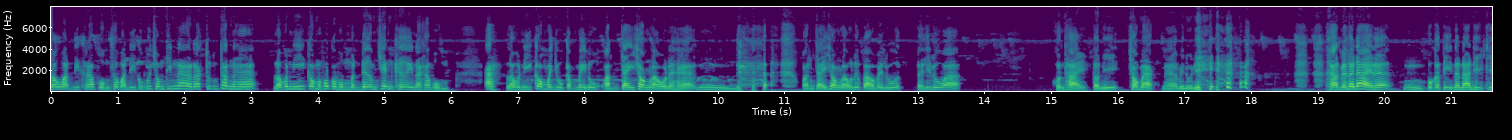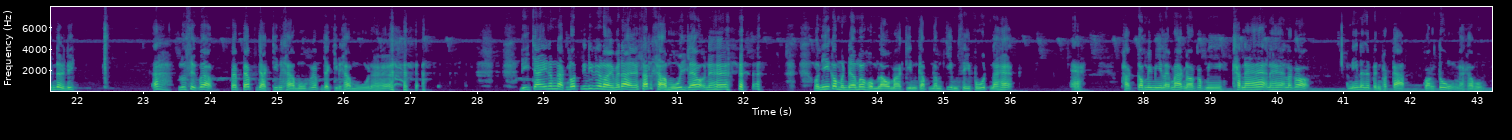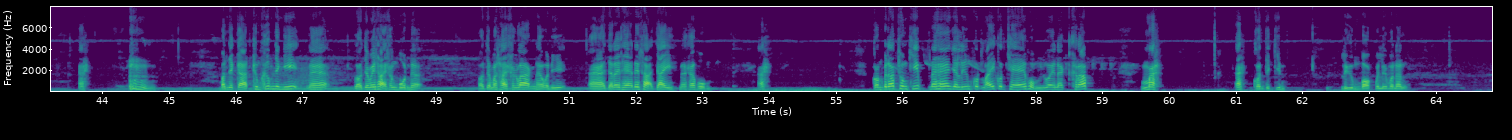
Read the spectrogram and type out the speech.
สวัสดีครับผมสวัสดีคุณผู้ชมที่น่ารักทุกๆท่านนะฮะ แล้ววันนี้ก็มาพบกับผมเหมือนเดิมเช่นเคยนะครับผมอะแล้ววันนี้ก็มาอยู่กับเมนูขวัญใจช่องเรานะฮะ อืม ขวัญใจช่องเราหรือเปล่าไม่รู้ แต่ที่รู้ว่า คนถ่ายตอนนี้ชอบมากนะฮะเมนูนี้ ขาดไม่ค่อยได้นะฮะอืม ปกตินานๆทีกินแต่เดี๋ยวนี้อะรู้สึกว่าแป๊บๆอยากกินขาหมูแป๊บอยากกินขาหมูนะฮะ ดีใจน้ำหนักลดนิดๆหน่อยๆไม่ได้เลยซัดขาหมูอีกแล้วนะฮะวันนี้ก็เหมือนเดิมครับผมเรามากินกับน้ำจิ้มซีฟู้ดนะฮะผักก็ไม่มีอะไรมากเนาะก็มีคะน้านะฮะ แล้วก็ อันนี้น่าจะเป็นผักกาดกวางตุ้งนะครับผมอะบรรยากาศคึมๆอย่างนี้นะฮะเราจะไม่ถ่ายข้างบนนะเราจะมาถ่ายข้างล่างนะฮะวันนี้ อ่า จะได้แท้ได้สะใจนะครับผมอะ ก่อนไปรับชมคลิปนะฮะอย่าลืมกดไลค์กดแชร์ให้ผมด้วยนะครับ มาอะก่อนจะกิน ลืมบอกไปเลยวันนั้น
